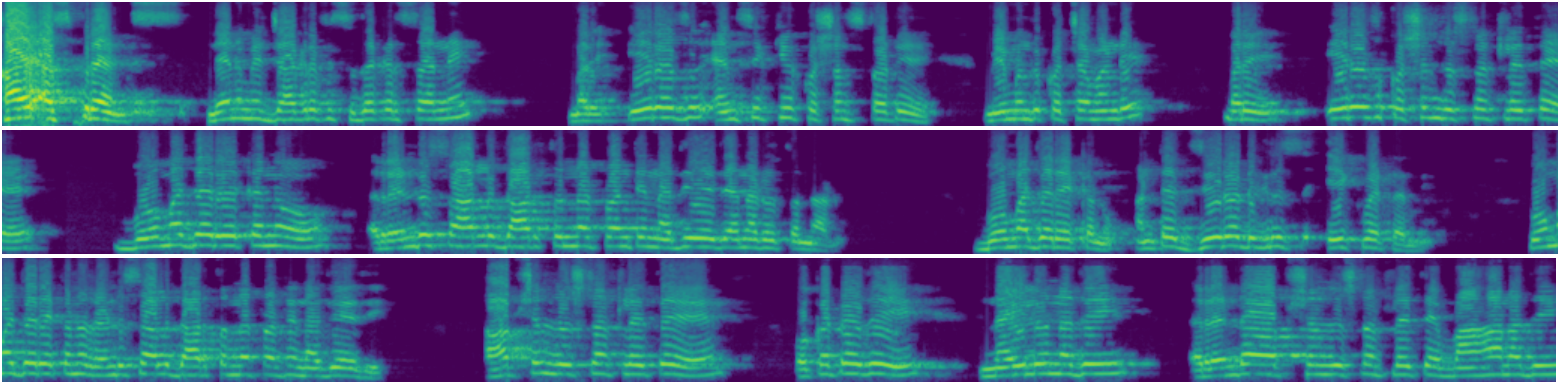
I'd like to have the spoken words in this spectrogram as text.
Hi aspirants నేను మీ geography Sudhakar సార్ని. మరి ఈరోజు ఎన్సిక్యూ క్వశ్చన్స్ తోటి మీ ముందుకు వచ్చామండి. మరి ఈరోజు క్వశ్చన్ చూసినట్లయితే భూమధ్య రేఖను రెండు సార్లు దాటుతున్నటువంటి నది ఏది అని అడుగుతున్నాడు. భూమధ్య రేఖను అంటే జీరో డిగ్రీస్ ఈక్వేటర్ని భూమధ్య రేఖను రెండు సార్లు దాటుతున్నటువంటి నది ఏది? ఆప్షన్ చూసినట్లయితే ఒకటోది నైలు నది రెండో ఆప్షన్ చూసినట్లయితే మహానది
